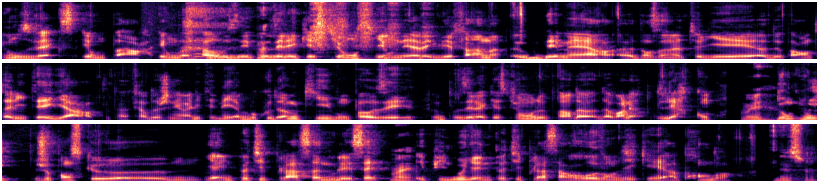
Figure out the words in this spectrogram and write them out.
et on se vexe et on part et on va pas oser poser les questions si on est avec des femmes ou des mères euh, dans un atelier de parentalité. Il y a, faut pas faire de généralité, mais il y a beaucoup d'hommes qui vont pas oser euh, poser la question de peur d'a- d'avoir l'air- con. Oui. Donc oui, je pense que euh, il y a une petite place à nous laisser Ouais. et puis nous il y a une petite place à revendiquer, à prendre Bien sûr.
